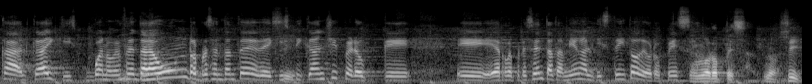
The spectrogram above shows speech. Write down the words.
Calca y Quis, Bueno, va a enfrentar a un representante de Quispicanchi, pero que eh, representa también al distrito de Oropesa. En Oropesa, no, sí,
